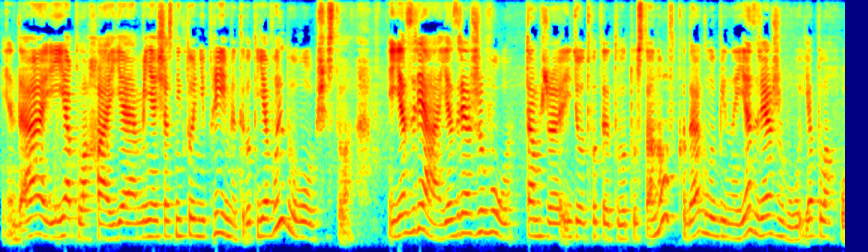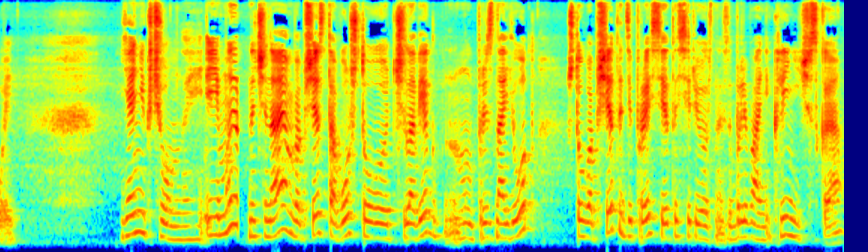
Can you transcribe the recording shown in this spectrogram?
Да, и я плохая, я, меня сейчас никто не примет. И вот я выйду в общество, и я зря, я зря живу. Там же идет вот эта вот установка, да, глубинная. Я зря живу, я плохой. Я никчемный. И мы начинаем вообще с того, что человек ну, признает, что вообще-то депрессия это серьезное заболевание, клиническое,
